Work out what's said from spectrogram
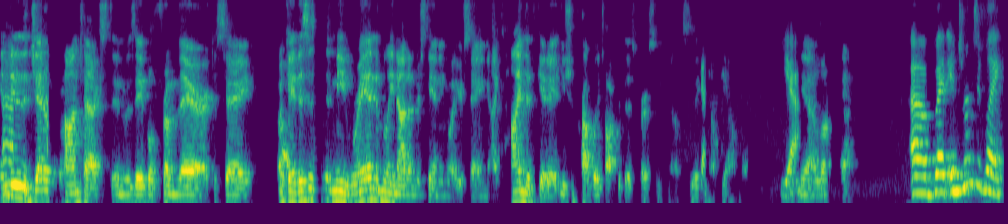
It knew the general context and was able from there to say, okay, this isn't me randomly not understanding what you're saying. I kind of get it. You should probably talk to this person you know, so they can help you out. Yeah. Yeah, I love that. Uh, but in terms of like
